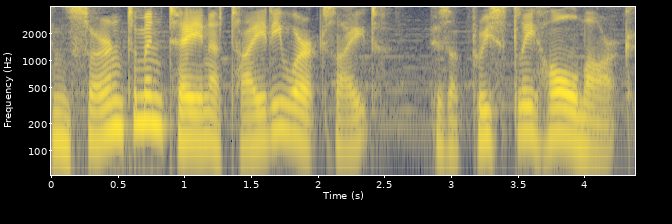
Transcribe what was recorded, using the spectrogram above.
Concern to maintain a tidy worksite is a Priestly hallmark.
